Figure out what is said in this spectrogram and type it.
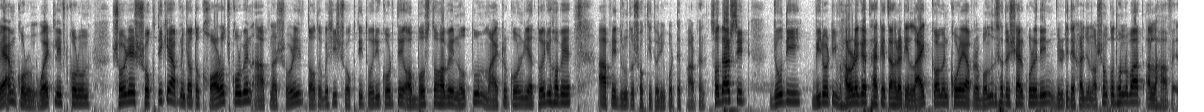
ব্যায়াম করুন ওয়েট লিফট করুন। শরীরের শক্তিকে আপনি যত খরচ করবেন, আপনার শরীর তত বেশি শক্তি তৈরি করতে অভ্যস্ত হবে, নতুন মাইট্রোকন্ড্রিয়া তৈরি হবে, আপনি দ্রুত শক্তি তৈরি করতে পারবেন। সো দ্যাটস ইট যদি ভিডিওটি ভালো লেগে থাকে, তাহলে এটি লাইক কমেন্ট করে আপনার বন্ধুদের সাথে শেয়ার করে দিন। ভিডিওটি দেখার জন্য অসংখ্য ধন্যবাদ। আল্লাহ হাফেজ।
